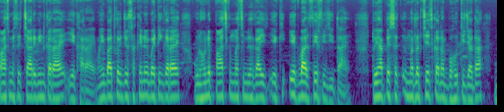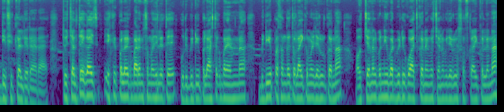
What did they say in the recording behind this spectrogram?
पाँच में से चार विन करा है, एक हारा है। वहीं बात करें जो सेकेंड में बैटिंग करा है, उन्होंने पाँच के मैच में एक बार सिर्फ़ जीता है। तो यहाँ पे सक, मतलब चेंज करना बहुत ही ज़्यादा डिफ़िकल्ट रह रहा है। तो चलते गाइज़ एक एक प्लेयर के बारे में समझ लेते हैं। पूरी वीडियो पर लास्ट तक बने रहना। वीडियो पसंद है तो लाइक कमेंट ज़रूर करना। और चैनल पर न्यू बार वीडियो को आज करेंगे चैनल को ज़रूर सब्सक्राइब कर लेना।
